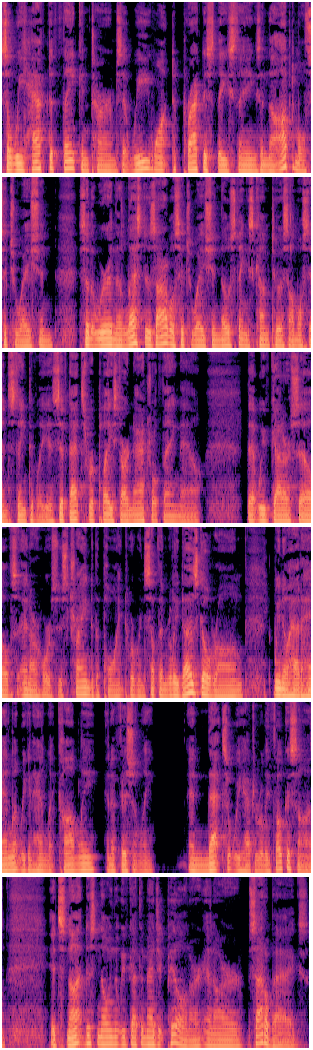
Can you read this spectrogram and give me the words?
So we have to think in terms that we want to practice these things in the optimal situation so that we're in the less desirable situation. Those things come to us almost instinctively as if that's replaced our natural thing now that we've got ourselves and our horses trained to the point where when something really does go wrong, we know how to handle it. We can handle it calmly and efficiently. And that's what we have to really focus on. It's not just knowing that we've got the magic pill in our, in our saddlebags.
